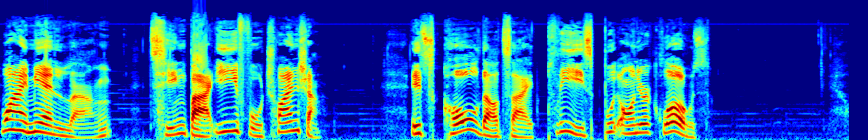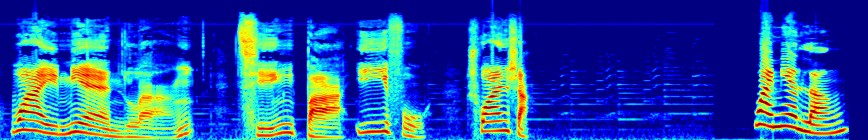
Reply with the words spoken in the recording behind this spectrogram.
外面冷，请把衣服穿上。It's cold outside. Please put on your clothes. 外面冷，请把衣服穿上。 外面冷，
